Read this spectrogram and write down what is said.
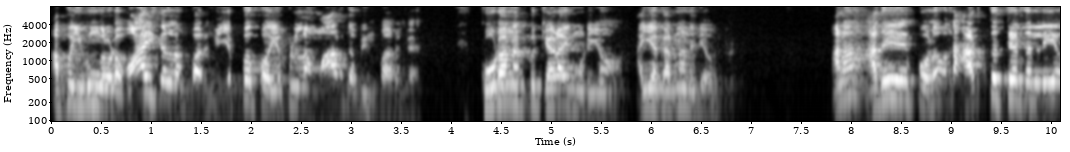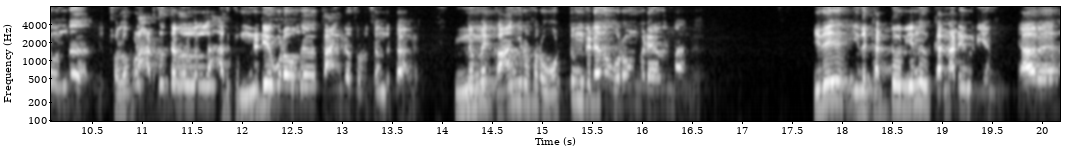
அப்ப இவங்களோட வாய்கள்லாம் பாருங்க. எப்பப்போ எப்படிலாம் மாறுது அப்படின்னு பாருங்க. கூடா நட்பு கேடாய் முடியும் ஐயா கருணாநிதி அவர்கள். ஆனா அதே போல வந்து அடுத்த தேர்தல்லையே வந்து சொல்ல அடுத்த தேர்தல் இல்லை அதுக்கு முன்னாடியே கூட வந்து காங்கிரஸோட சேர்ந்துட்டாங்க. இன்னுமே காங்கிரஸோட ஒட்டும் கிடையாது உறவும் கிடையாதுன்னாங்க. இதே இது கட்டுரியன் இது கண்ணாடி விரியன். யாரு?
